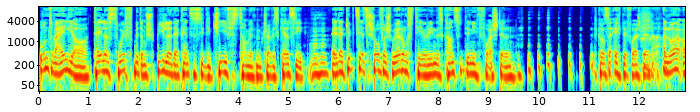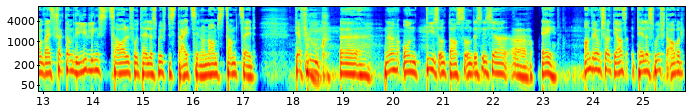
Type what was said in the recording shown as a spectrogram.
und weil ja Taylor Swift mit dem Spieler der Kansas City Chiefs zusammen mit dem Travis Kelsey, ey, da gibt's jetzt schon Verschwörungstheorien, das kannst du dir nicht vorstellen. Das kannst du dir echt nicht vorstellen. Allein, weil sie gesagt haben, die Lieblingszahl von Taylor Swift ist 13 und dann haben sie zusammenzählt. Der Flug, äh, ne, und dies und das und es ist ja, äh, ey, andere haben gesagt, ja, Taylor Swift arbeitet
